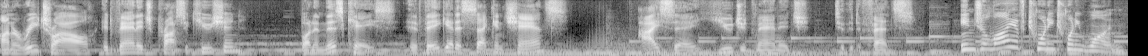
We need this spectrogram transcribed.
on a retrial, advantage prosecution. But in this case, if they get a second chance, I say huge advantage to the defense. In July of 2021,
